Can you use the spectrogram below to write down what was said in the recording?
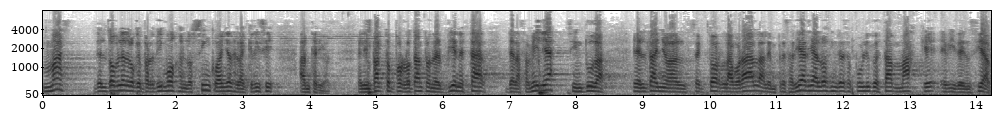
más del doble de lo que perdimos en los cinco años de la crisis anterior. El impacto, por lo tanto, en el bienestar de la familia, sin duda, el daño al sector laboral, al empresarial y a los ingresos públicos está más que evidenciado.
